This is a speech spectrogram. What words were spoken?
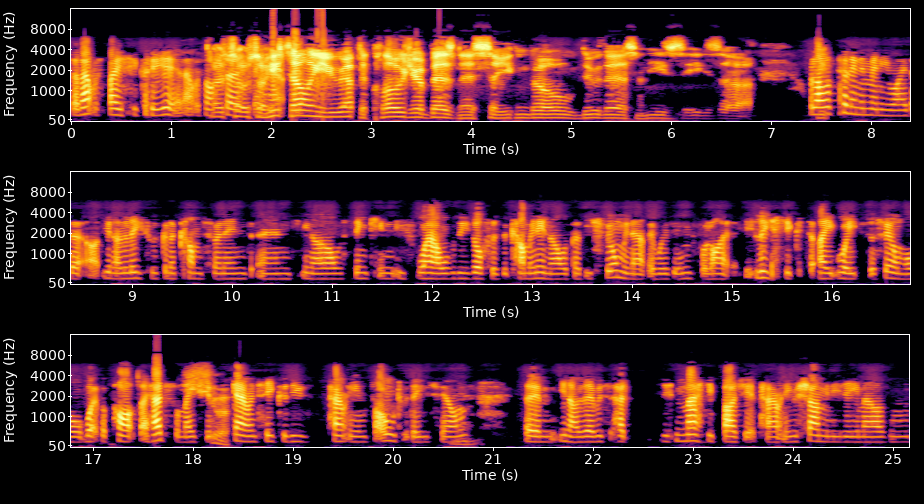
so that was basically it. That was Uh, first so so he's telling you you have to close your business so you can go do this, and he's he's uh Well, I was telling him anyway that uh, you know the lease was going to come to an end, and you know I was thinking if wow all these offers are coming in, I was going to be filming out there with him for like at least six to eight weeks to film or whatever parts they had for me. 'cause It was guaranteed because he was apparently involved with these films. Um, you know there was had this massive budget apparently. He was showing me these emails and.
